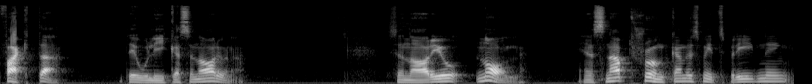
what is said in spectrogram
Fakta. De olika scenarierna. Scenario 0. En snabbt sjunkande smittspridning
